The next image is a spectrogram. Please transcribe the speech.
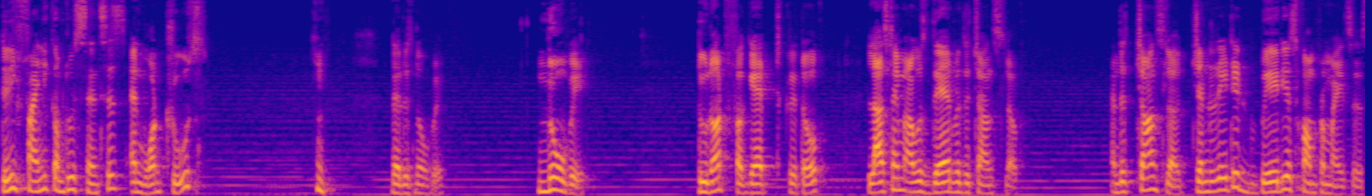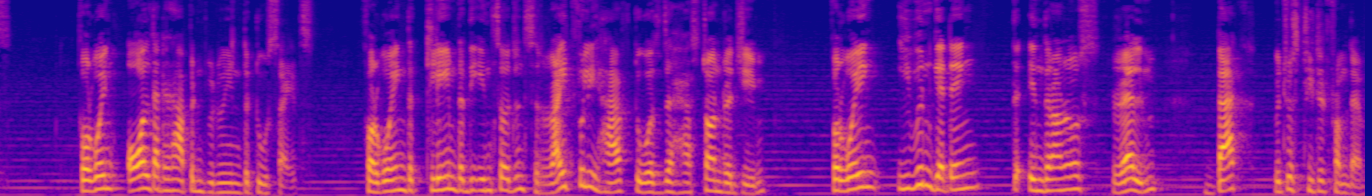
Did he finally come to his senses and want truce? Hmm, there is no way. No way. Do not forget, Krito. Last time I was there with the Chancellor. And the Chancellor generated various compromises, foregoing all that had happened between the two sides, foregoing the claim that the insurgents rightfully have towards the Haston regime, foregoing even getting the Indranos realm back which was cheated from them,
